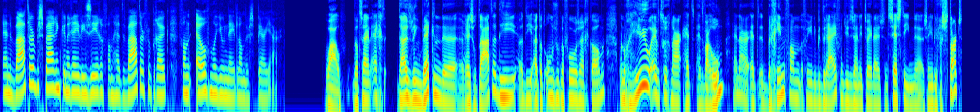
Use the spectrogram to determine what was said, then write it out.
En waterbesparing kunnen realiseren van het waterverbruik van 11 miljoen Nederlanders per jaar. Wauw, dat zijn echt duizelingwekkende resultaten die, die uit dat onderzoek naar voren zijn gekomen. Maar nog heel even terug naar het, het waarom. Hè, naar het, het begin van, van jullie bedrijf. Want jullie zijn in 2016 uh, zijn jullie gestart.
